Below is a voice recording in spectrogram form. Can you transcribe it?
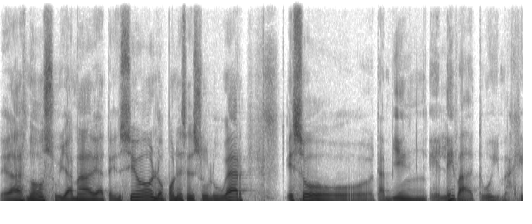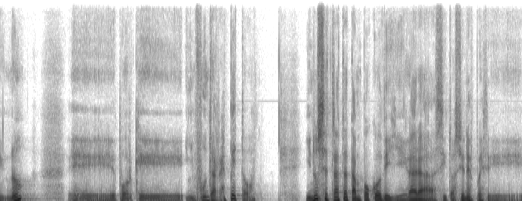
le das ¿no? su llamada de atención, lo pones en su lugar, eso también eleva tu imagen, ¿no? Eh, porque infunde respeto. Y no se trata tampoco de llegar a situaciones pues, de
